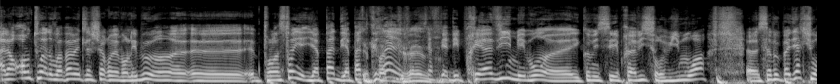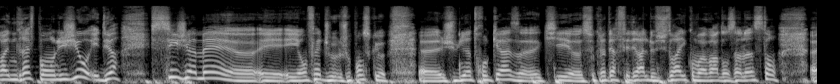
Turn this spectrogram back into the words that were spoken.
alors Antoine, on va pas mettre la chair avant les bœufs. Hein. Euh, pour l'instant, il y a pas, il y a pas de Il y a pas de grève. grève. C'est-à-dire qu'il y a des préavis, mais bon, euh, et comme c'est des préavis sur huit mois, euh, ça veut pas dire qu'il y aura une grève pendant les JO. Et d'ailleurs, si jamais, euh, et, et en fait, je, je pense que euh, Julien Trocaz, euh, qui est euh, secrétaire fédéral de Sudrail, qu'on va voir dans un instant, euh,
